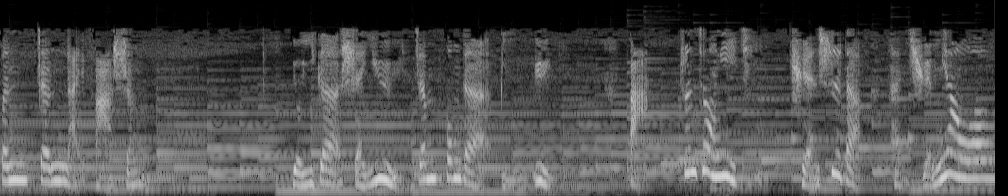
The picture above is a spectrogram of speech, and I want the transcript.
纷争来发生。有一个谁与争锋的比喻，把尊重一己诠释的很玄妙哦。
